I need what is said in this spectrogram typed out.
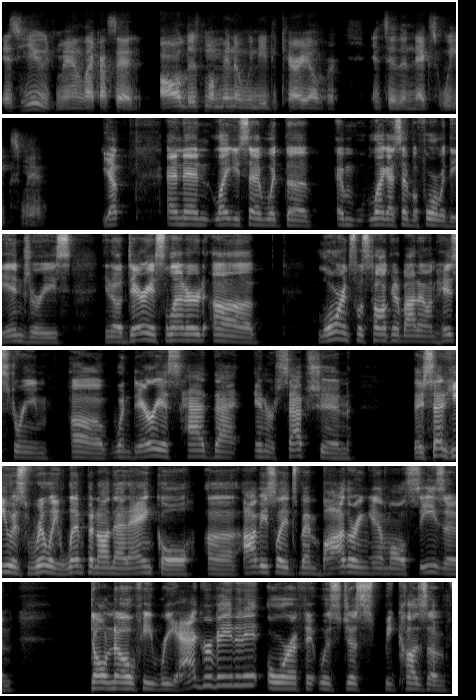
is huge, man. Like I said, all this momentum we need to carry over into the next weeks, man. Yep. And then, like you said, with the and like I said before, with the injuries, you know, Darius Leonard, uh, Lawrence was talking about it on his stream. Uh, when Darius had that interception, they said he was really limping on that ankle. Uh, obviously, it's been bothering him all season. Don't know if he re-aggravated it or if it was just because of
